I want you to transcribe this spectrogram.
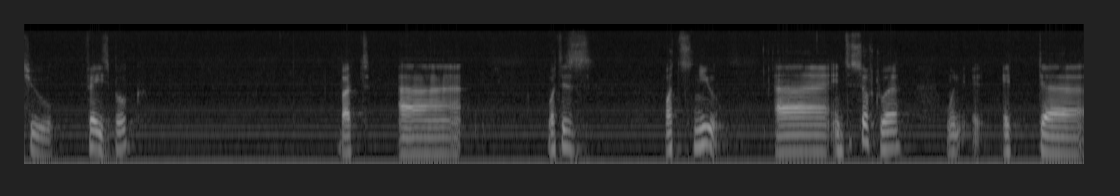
to Facebook. But uh, what is what's new uh, in the software when it, it uh,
